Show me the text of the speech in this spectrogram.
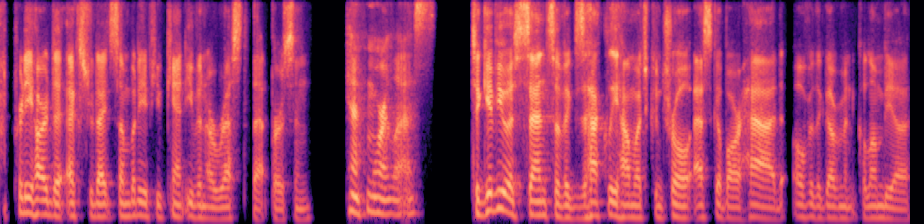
pretty hard to extradite somebody if you can't even arrest that person. Yeah, more or less. To give you a sense of exactly how much control Escobar had over the government in Colombia,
